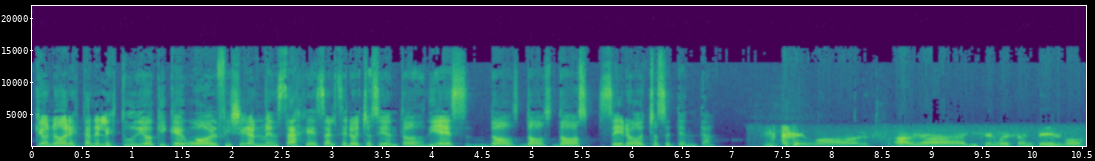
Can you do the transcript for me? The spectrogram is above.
Qué honor, está en el estudio Quique Wolf y llegan mensajes al 0810-222-0870. ¡Qué Wolf! Habla Guillermo de Santelmo.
